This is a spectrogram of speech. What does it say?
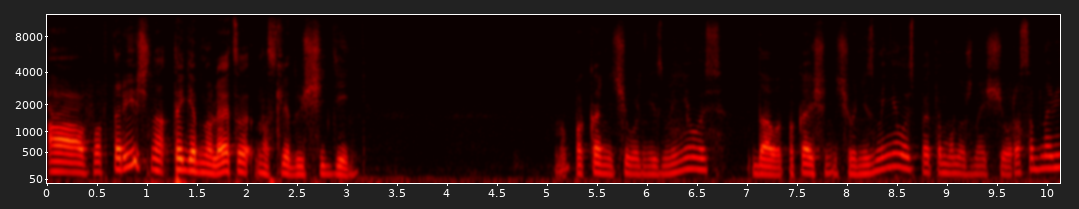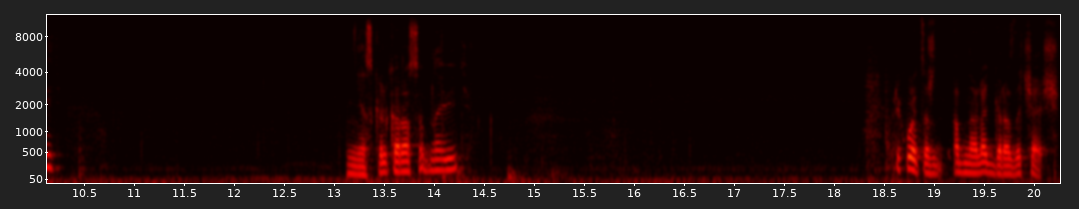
а во вторично теги обновляются на следующий день. Ну, пока ничего не изменилось. Да, вот пока еще ничего не изменилось, поэтому нужно еще раз обновить несколько раз обновить. Приходится обновлять гораздо чаще.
